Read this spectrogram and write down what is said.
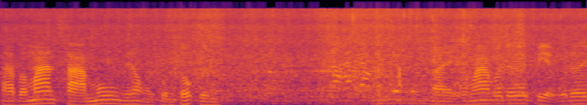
อ่าประมาณสามโมงพี่น้องฝนตกเลย ไหลเข้ามาบ่เลยเปียกบ่เลย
